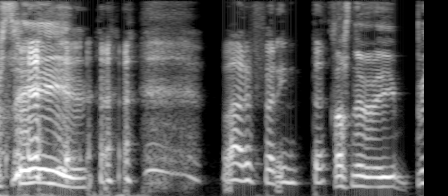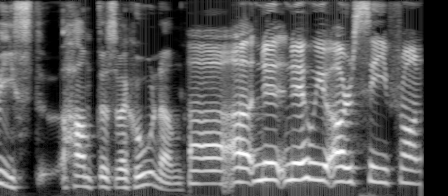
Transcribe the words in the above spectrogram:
RC! Varför inte? Fast nu i Beast Hunters-versionen. Ja, ja, nu, nu är hon ju RC från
